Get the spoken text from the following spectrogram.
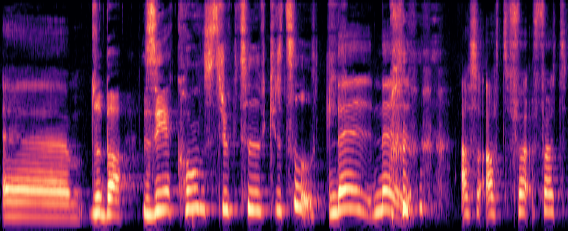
ehm, Du bara, ge konstruktiv kritik. nej, nej. Alltså att, för, för att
